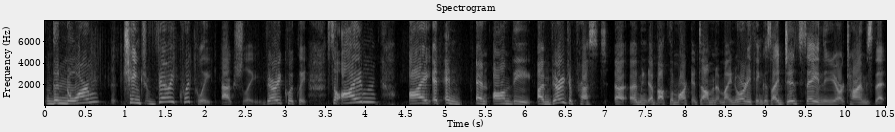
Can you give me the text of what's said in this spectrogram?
the norm changed very quickly, actually, very quickly. So I'm, I, and, and on the, I'm very depressed, uh, I mean, about the market dominant minority thing, because I did say in the New York Times that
